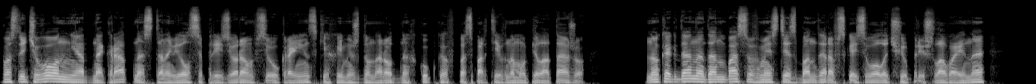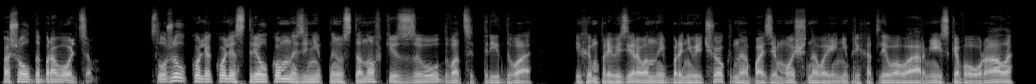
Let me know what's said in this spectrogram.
После чего он неоднократно становился призером всеукраинских и международных кубков по спортивному пилотажу. Но когда на Донбасс вместе с бандеровской сволочью пришла война, пошел добровольцем. Служил Коля-Коля стрелком на зенитной установке ЗУ-23-2 — их импровизированный броневичок на базе мощного и неприхотливого армейского Урала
